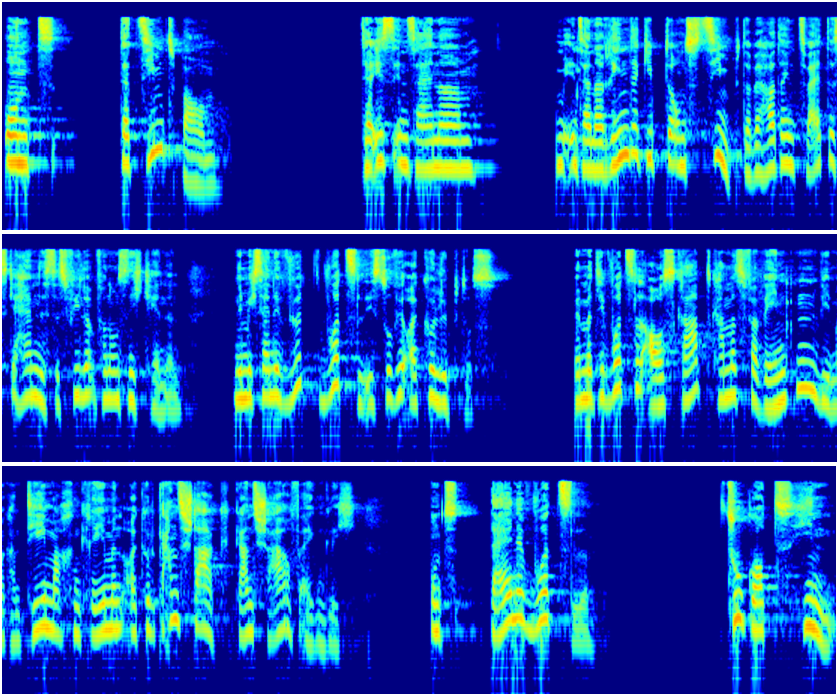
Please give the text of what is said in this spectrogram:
Und der Zimtbaum, der ist in seiner, in seiner Rinde gibt er uns Zimt. Dabei hat er ein zweites Geheimnis, das viele von uns nicht kennen. Nämlich seine Wurzel ist so wie Eukalyptus. Wenn man die Wurzel ausgrabt, kann man es verwenden, wie man kann Tee machen, Cremen, Eukalyptus, ganz stark, ganz scharf eigentlich. Und deine Wurzel zu Gott hin,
